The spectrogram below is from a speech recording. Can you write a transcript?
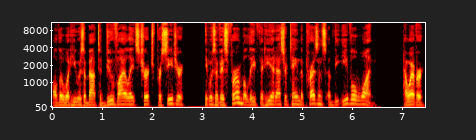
Although what he was about to do violates church procedure, it was of his firm belief that he had ascertained the presence of the evil one. However,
